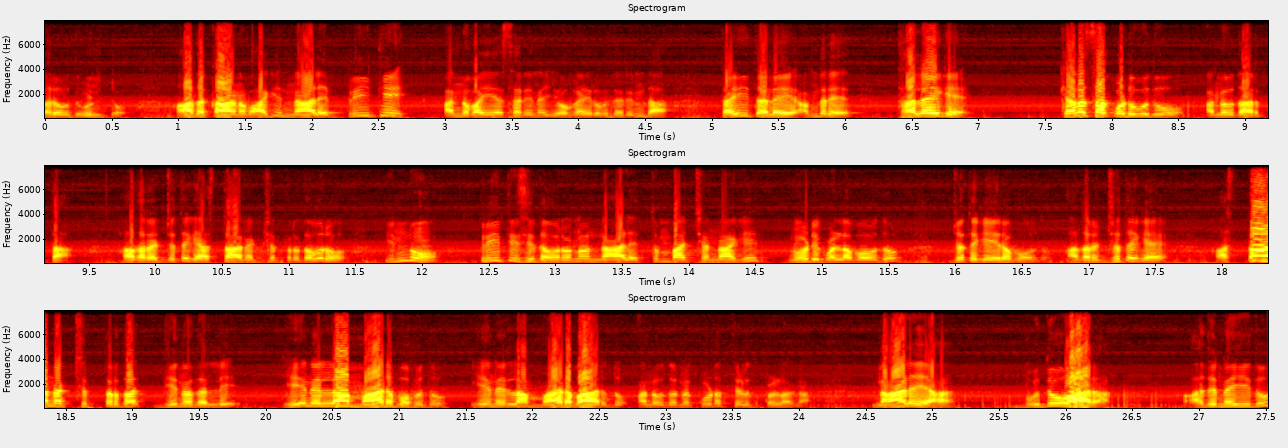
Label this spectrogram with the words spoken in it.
ಬರುವುದು ಉಂಟು. ಆದ ಕಾರಣವಾಗಿ ನಾಳೆ ಪ್ರೀತಿ ಅನ್ನುವ ಹೆಸರಿನ ಯೋಗ ಇರುವುದರಿಂದ ತೈತಲೆ ಅಂದರೆ ತಲೆಗೆ ಕೆಲಸ ಕೊಡುವುದು ಅನ್ನೋದು ಅರ್ಥ. ಅದರ ಜೊತೆಗೆ ಹಸ್ತ ನಕ್ಷತ್ರದವರು ಇನ್ನೂ ಪ್ರೀತಿಸಿದವರನ್ನು ನಾಳೆ ತುಂಬ ಚೆನ್ನಾಗಿ ನೋಡಿಕೊಳ್ಳಬಹುದು, ಜೊತೆಗೆ ಇರಬಹುದು. ಅದರ ಜೊತೆಗೆ ಹಸ್ತ ನಕ್ಷತ್ರದ ದಿನದಲ್ಲಿ ಏನೆಲ್ಲ ಮಾಡಬಹುದು, ಏನೆಲ್ಲ ಮಾಡಬಾರದು ಅನ್ನೋದನ್ನು ಕೂಡ ತಿಳಿದುಕೊಳ್ಳೋಣ. ನಾಳೆಯ ಬುಧವಾರ ಹದಿನೈದು,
